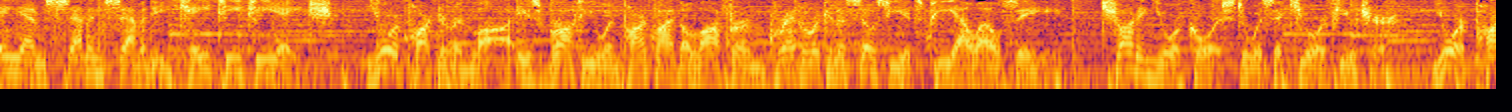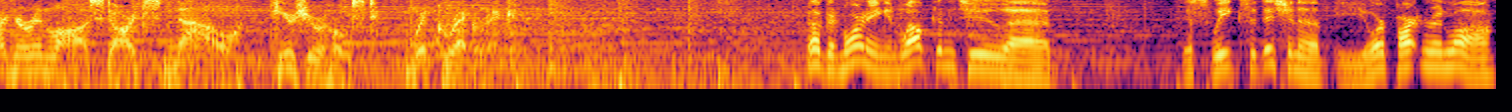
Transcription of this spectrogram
AM 770 KTTH. Your Partner in Law is brought to you in part by the law firm Gregorek Associates PLLC, charting your course to a secure future. Your Partner in Law starts now. Here's your host, Rick Gregorek. Well, good morning and welcome to uh, this week's edition of Your Partner in Law.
